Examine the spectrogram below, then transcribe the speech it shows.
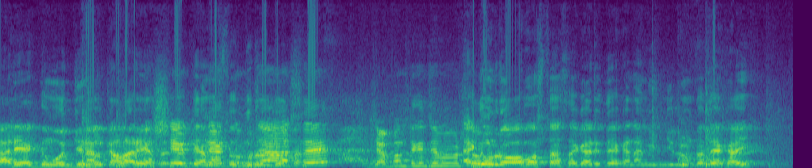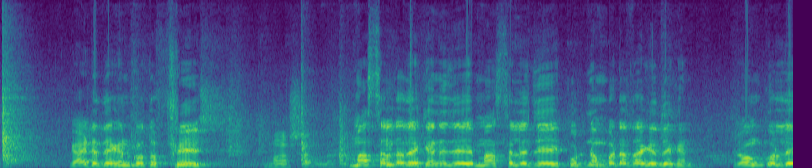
গাড়ি একদম অরিজিনাল কালারই আছে ড্যামেজ তো দূরের কথা। আছে জাপান থেকে যেভাবে একদম র অবস্থা আছে গাড়ি দেখেন আমি ইঞ্জিন রুমটা দেখাই। গাড়িটা দেখেন কত ফ্রেশ মাশাআল্লাহ। মাসালটা দেখেন যে মাসালের যে কোড নাম্বারটা থাকে দেখেন রং করলে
